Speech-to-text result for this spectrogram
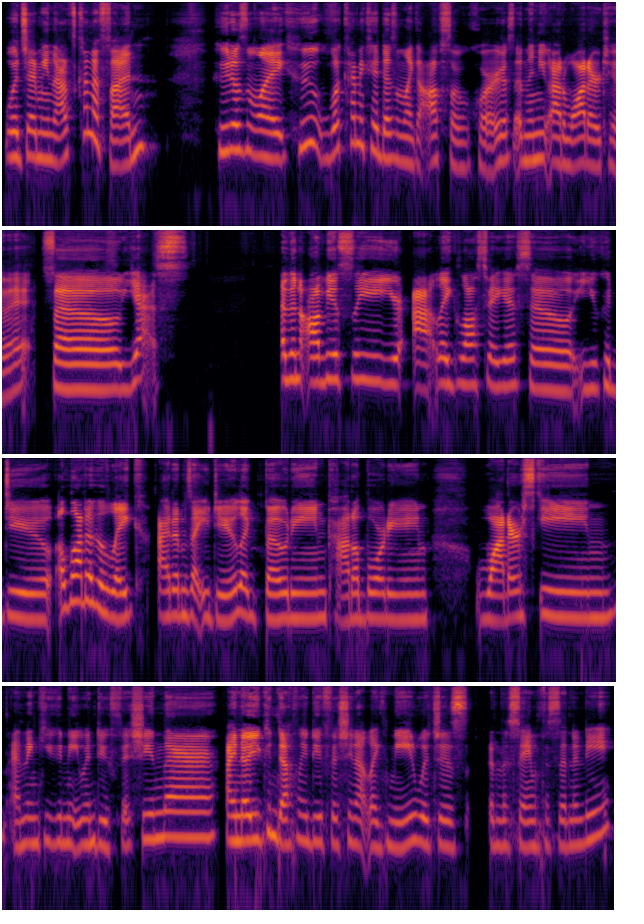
Which I mean that's kind of fun. Who doesn't like who what kind of kid doesn't like an obstacle course and then you add water to it. So, yes, and then obviously you're at like Las Vegas, so you could do a lot of the lake items that you do, like boating, paddleboarding, water skiing. I think you can even do fishing there. I know you can definitely do fishing at Lake Mead, which is in the same vicinity.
